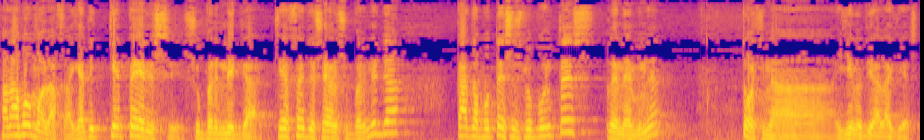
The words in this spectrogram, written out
Θα τα πούμε όλα αυτά. Γιατί και πέρυσι Super League και φέτος η άλλη Super League κάτω από τέσσερις προπονητές δεν έμεινε. Το όχι να γίνονται οι αλλαγές.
